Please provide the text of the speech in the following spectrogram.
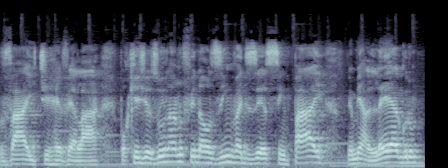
vai te revelar. Porque Jesus lá no finalzinho vai dizer assim: Pai, eu me alegro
